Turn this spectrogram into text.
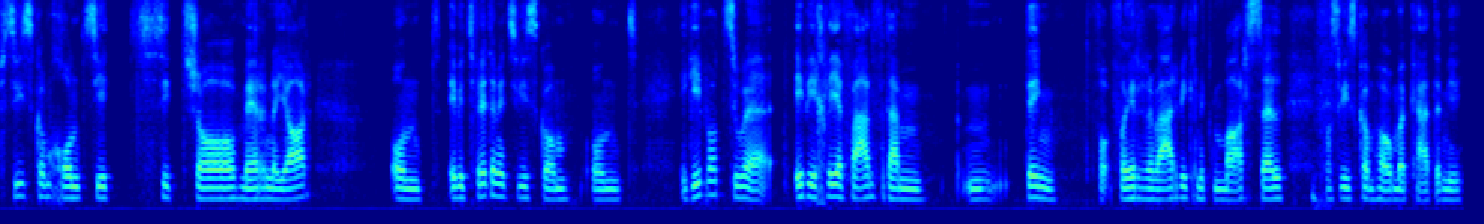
Swisscom kommt seit, seit schon mehreren Jahren und ich bin zufrieden mit Swisscom und ich gebe auch zu, äh, ich bin ein bisschen ein Fan von dem ähm, Ding, von, von ihrer Werbung mit Marcel von Swisscom Home Academy.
